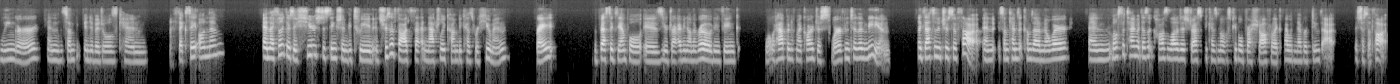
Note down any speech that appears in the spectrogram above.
linger and some individuals can fixate on them. And i feel like there's a huge distinction between intrusive thoughts that naturally come because we're human right? The best example is you're driving on the road and you think what would happen if my car just swerved into the median? Like that's an intrusive thought. And sometimes it comes out of nowhere. And most of the time it doesn't cause a lot of distress because most people brush it off or like, I would never do that. It's just a thought.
